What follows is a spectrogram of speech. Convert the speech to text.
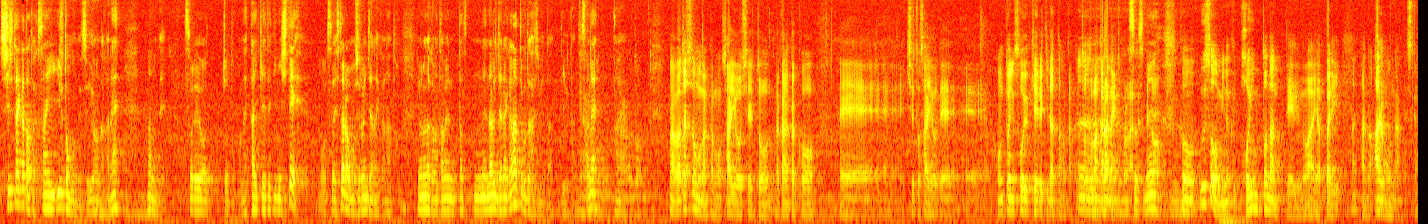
知りたい方はたくさんいると思うんですよ世の中ね。なのでそれをちょっとこうね体系的にしてお伝えしたら面白いんじゃないかなと。世の中のためになるんじゃないかなということで始めたっていう感じですかね。なるほど、はい、まあ、私どもなんかも採用しているとなかなかこう、えー、中途採用で、えー本当にそういう経歴だったのかってちょっとわからないところがあるんですけど、ね。うん、その嘘を見抜くポイントなんていうのはやっぱり、はい、あのあるもんなんですか？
